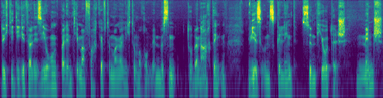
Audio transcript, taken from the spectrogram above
durch die Digitalisierung bei dem Thema Fachkräftemangel nicht drumherum. Wir müssen darüber nachdenken, wie es uns gelingt, symbiotisch Mensch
